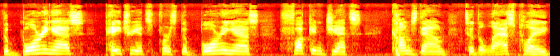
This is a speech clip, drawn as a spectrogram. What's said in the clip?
The boring ass Patriots versus the boring ass fucking Jets comes down to the last play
